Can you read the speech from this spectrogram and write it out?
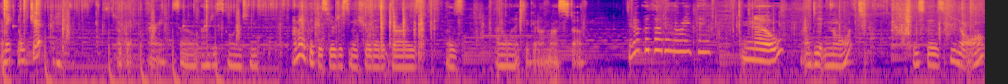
That ain't no check. Okay, all right, so I'm just going to, I'm gonna put this here just to make sure that it dries because I don't want it to get on my stuff. Did I put that in the right thing? No, I did not. This goes here.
